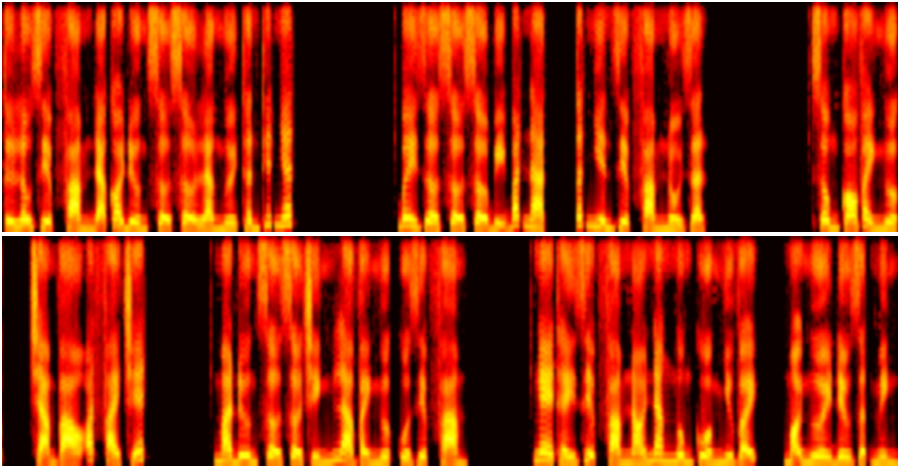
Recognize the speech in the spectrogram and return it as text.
từ lâu Diệp Phàm đã coi đường sở sở là người thân thiết nhất. Bây giờ sở sở bị bắt nạt, tất nhiên Diệp Phàm nổi giận. Rồng có vảy ngược, chạm vào ắt phải chết. Mà đường sở sở chính là vảy ngược của Diệp Phàm. Nghe thấy Diệp Phàm nói năng ngông cuồng như vậy, mọi người đều giật mình.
